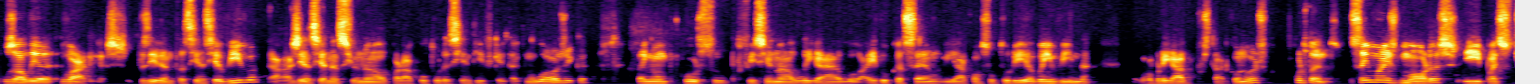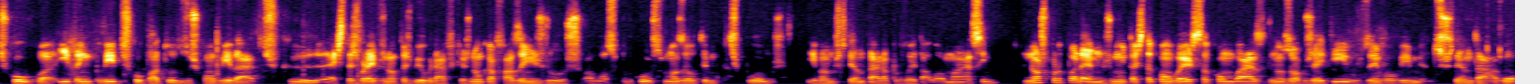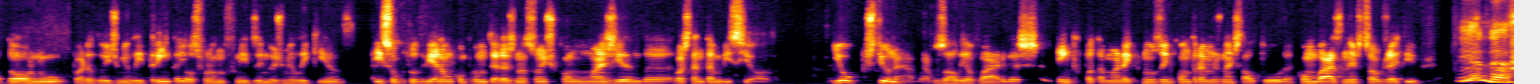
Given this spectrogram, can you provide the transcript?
Rosália Vargas, presidente da Ciência Viva, a Agência Nacional para a Cultura Científica e Tecnológica, tem um percurso profissional ligado à educação e à consultoria. Bem-vinda, obrigado por estar connosco. Portanto, sem mais demoras, e peço desculpa e tenho pedido desculpa a todos os convidados que estas breves notas biográficas nunca fazem jus ao vosso percurso, mas é o tempo que dispomos e vamos tentar aproveitá-lo ao máximo. Nós preparamos muito esta conversa com base nos Objetivos de Desenvolvimento Sustentável da ONU para 2030, eles foram definidos em 2015, e sobretudo vieram comprometer as nações com uma agenda bastante ambiciosa. E eu questionava a Rosália Vargas em que patamar é que nos encontramos nesta altura com base nestes objetivos. Pena!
